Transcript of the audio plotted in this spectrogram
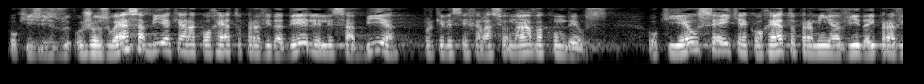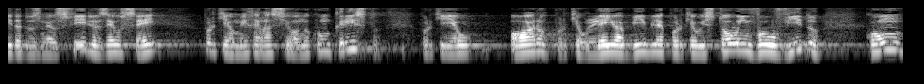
O que Jesus, o Josué sabia que era correto para a vida dele, ele sabia porque ele se relacionava com Deus. O que eu sei que é correto para minha vida e para a vida dos meus filhos, eu sei porque eu me relaciono com Cristo, porque eu oro, porque eu leio a Bíblia, porque eu estou envolvido com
